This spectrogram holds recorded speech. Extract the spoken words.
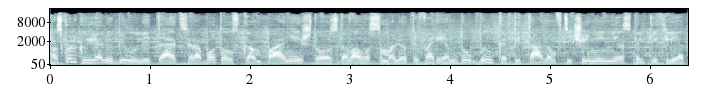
Поскольку я любил летать, работал в компании, что сдавала самолеты в аренду, был капитаном в течение нескольких лет,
